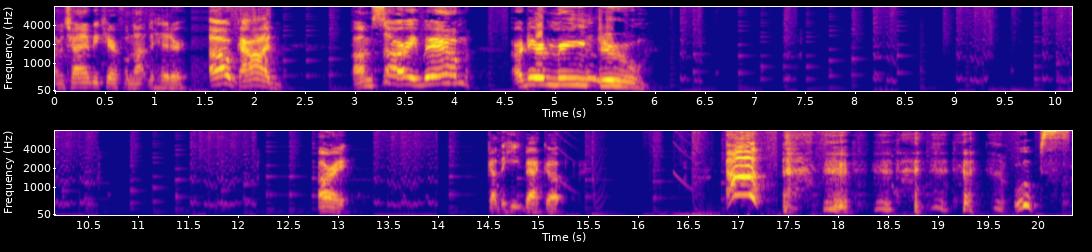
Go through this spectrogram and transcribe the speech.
I'm trying to be careful not to hit her. Oh god! I'm sorry, ma'am! I didn't mean to! Alright. Got the heat back up. Ah! Oops!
